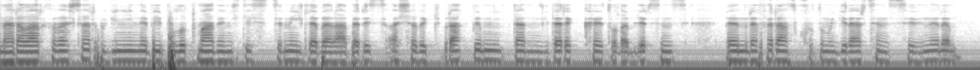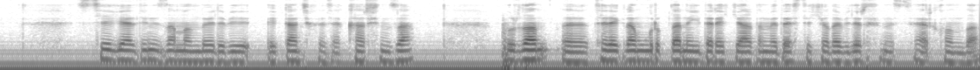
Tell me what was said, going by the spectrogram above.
Merhaba arkadaşlar. Bugün yine bir bulut madencilik sistemi ile beraberiz. Aşağıdaki bıraktığım linkten giderek kayıt olabilirsiniz. Benim referans kodumu girerseniz sevinirim. Siteye geldiğiniz zaman böyle bir ekran çıkacak karşınıza. Buradan e, Telegram gruplarına giderek yardım ve destek alabilirsiniz her konuda.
